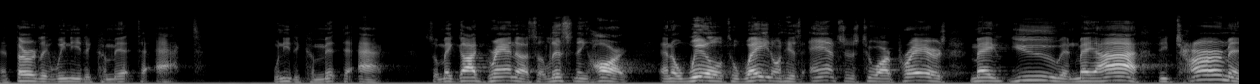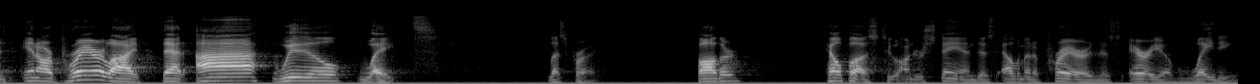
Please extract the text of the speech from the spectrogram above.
And thirdly, we need to commit to act. We need to commit to act. So may God grant us a listening heart and a will to wait on His answers to our prayers. May you and may I determine in our prayer life that I will wait. Let's pray. Father, help us to understand this element of prayer in this area of waiting.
